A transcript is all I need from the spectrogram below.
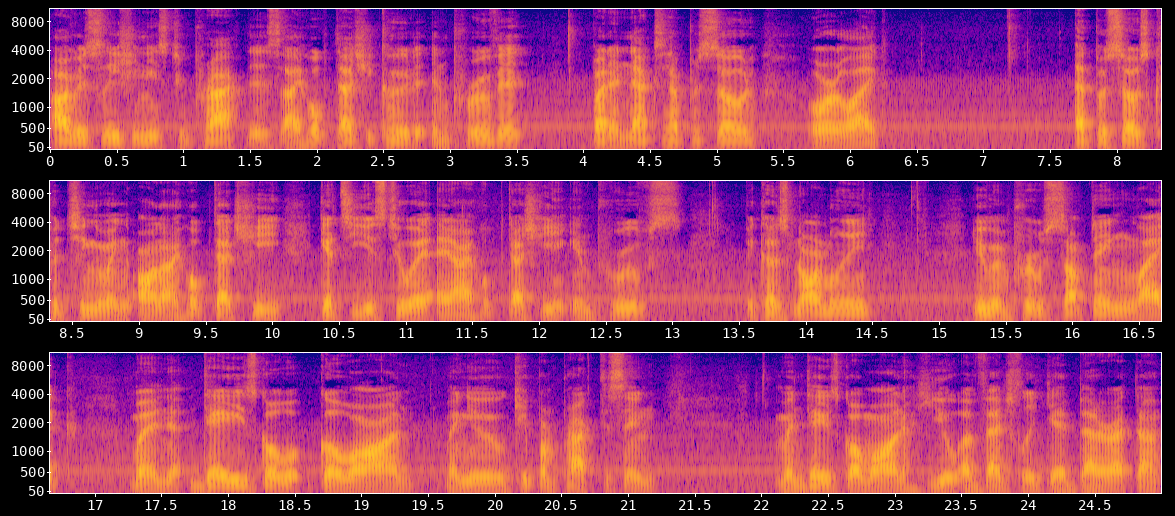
obviously she needs to practice. I hope that she could improve it by the next episode, or like episodes continuing on. I hope that she gets used to it and I hope that she improves because normally you improve something like when days go go on, when you keep on practicing, when days go on, you eventually get better at them.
